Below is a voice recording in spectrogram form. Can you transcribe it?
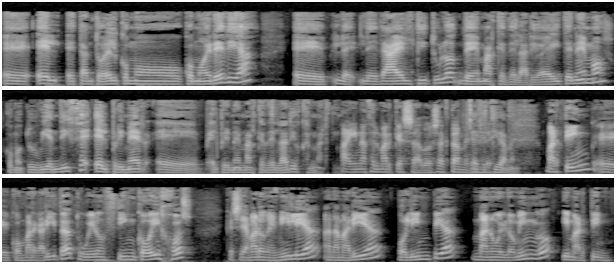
él, tanto él como, como Heredia, eh, le, da el título de Marqués de Larios. Ahí tenemos, como tú bien dices, el primer, eh, el primer Marqués de Larios, que es Martín. Ahí nace el marquesado, exactamente. Efectivamente. Martín, eh, con Margarita, tuvieron cinco hijos que se llamaron Emilia, Ana María, Olimpia, Manuel Domingo y Martín.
